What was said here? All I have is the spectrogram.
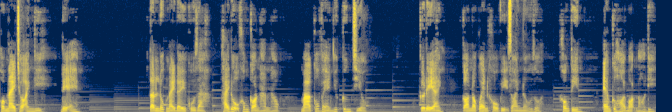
Hôm nay cho anh nghỉ, để em. Tần lúc này đầy cô ra, thái độ không còn hằn học, mà có vẻ như cưng chiều. Cứ để anh, còn nó quen khẩu vị do anh nấu rồi. Không tin, em cứ hỏi bọn nó đi.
